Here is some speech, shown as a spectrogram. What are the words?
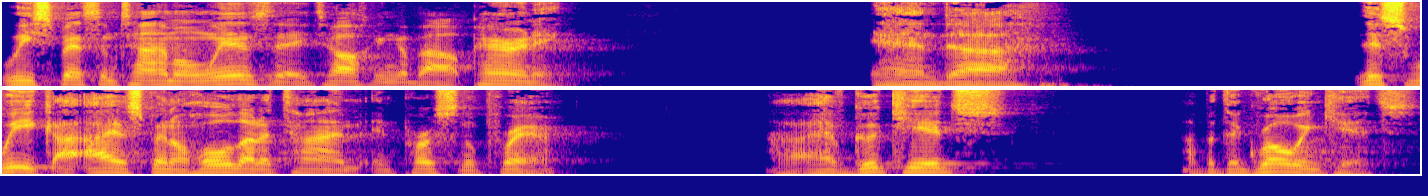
We spent some time on Wednesday talking about parenting. And, uh, this week, I, I have spent a whole lot of time in personal prayer. Uh, I have good kids, uh, but they're growing kids.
